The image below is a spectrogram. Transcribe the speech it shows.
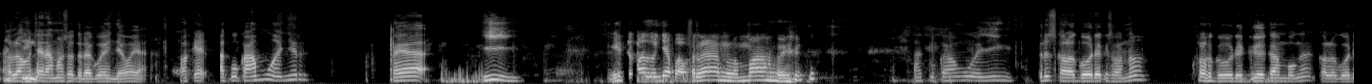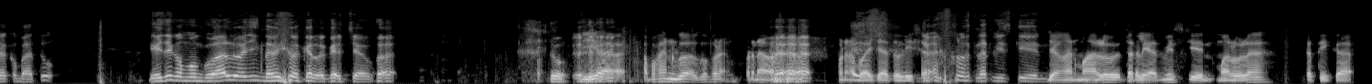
kalau ngechat sama saudara gue yang Jawa ya. Pakai aku kamu anjir. Kayak ih, Itu malunya baperan lemah. aku kamu anjing. Terus kalau gue udah ke sono, kalau gue udah ke kampungnya, kalau gue udah ke Batu, dia aja ngomong gua lu anjing tapi pakai logat Jawa. Tuh. iya apa kan gua gua pernah pernah pernah baca tulisan Kalau terlihat miskin. jangan malu terlihat miskin malulah ketika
